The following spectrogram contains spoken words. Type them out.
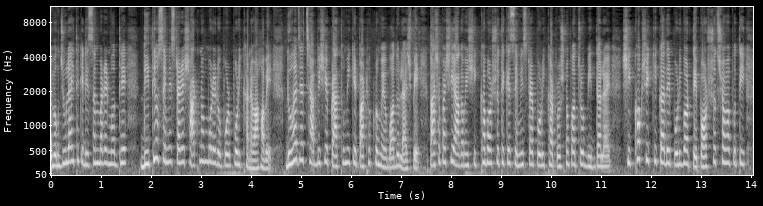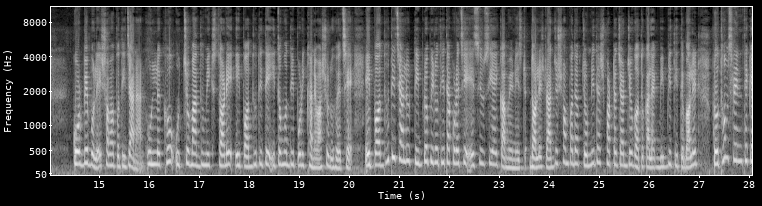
এবং জুলাই থেকে ডিসেম্বরের মধ্যে দ্বিতীয় সেমিস্টারে ষাট নম্বরের ওপর পরীক্ষা নেওয়া হবে। দু হাজার ছাব্বিশে প্রাথমিকের পাঠ্যক্রমেও বদল আসবে। পাশাপাশি আগামী শিক্ষাবর্ষ থেকে সেমিস্টার পরীক্ষার প্রশ্নপত্র বিদ্যালয়ে শিক্ষক শিক্ষিকাদের পরিবর্তে পর্ষদ সভাপতি করবে বলে সভাপতি জানান। উল্লেখ্য, উচ্চ মাধ্যমিক স্তরে এই পদ্ধতিতে ইতোমধ্যে পরীক্ষা নেওয়া শুরু হয়েছে। এই পদ্ধতি চালুর তীব্র বিরোধিতা করেছে এসইউসিআই কমিউনিস্ট দলের রাজ্য সম্পাদক চণ্ডীদাস ভট্টাচার্য গতকাল এক বিবৃতিতে বলেন, প্রথম শ্রেণি থেকে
